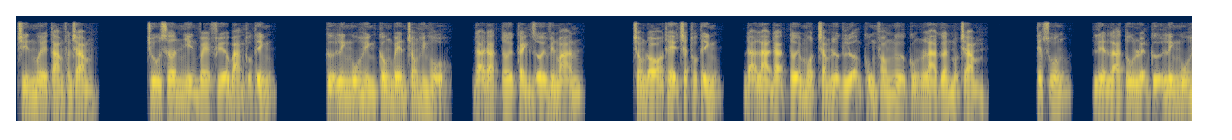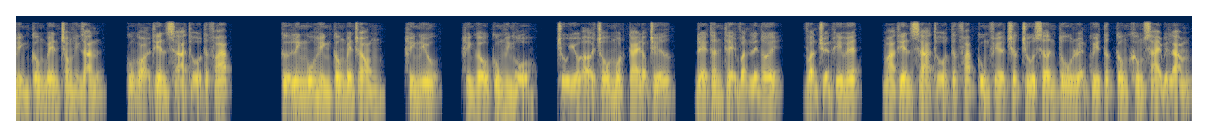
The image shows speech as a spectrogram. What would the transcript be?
chín mươi tám chu sơn nhìn về phía bảng thuộc tính. Cự linh ngũ hình công bên trong hình hổ đã đạt tới cảnh giới viên mãn. Trong đó thể chất thuộc tính đã là đạt tới một trăm lực lượng cùng phòng ngự cũng là gần một trăm. Tiếp xuống, liền là tu luyện cự linh ngũ hình công bên trong hình rắn, cũng gọi thiên xả thổ tức pháp. Cự linh ngũ hình công bên trong, hình yêu hình gấu cùng hình hổ, chủ yếu ở chỗ một cái động chữ, để thân thể vận lên tới, vận chuyển khí huyết, mà thiên xả thổ tức pháp cùng phía trước chu sơn tu luyện quy tức công không sai biệt lắm,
